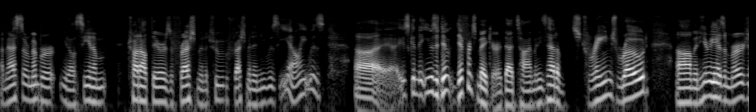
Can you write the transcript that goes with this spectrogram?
I mean, I still remember, you know, seeing him trot out there as a freshman, a true freshman, and he was, you know, he was, uh, he was gonna, he was a di- difference maker at that time, and he's had a strange road. Um, and here he has emerged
